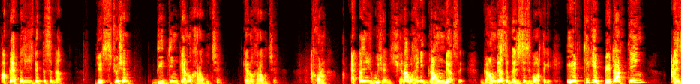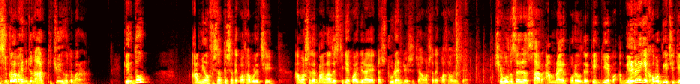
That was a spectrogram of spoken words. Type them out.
আপনি একটা জিনিস দেখতেছেন না? যে সিচুয়েশন দিন দিন কেন খারাপ হচ্ছে? কেন খারাপ হচ্ছে? এখন একটা জিনিস বুঝেন, সেনাবাহিনী গ্রাউন্ডে আছে। গ্রাউন্ডে আছে ম্যাজিস্ট্রেসি পাওয়ার থেকে। এর থেকে বেটার থিং আইন শৃঙ্খলা বাহিনীর জন্য আর কিছুই হতে পারে না। কিন্তু আমি অফিসারদের সাথে কথা বলেছি। আমার সাথে বাংলাদেশ থেকে কয়েকদিন আগে একটা স্টুডেন্ট এসেছে আমার সাথে কথা হয়েছে। সে বলতেছে স্যার আমরা এরপরে ওদেরকে গিয়ে মিলিটারিকে খবর দিয়েছি যে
